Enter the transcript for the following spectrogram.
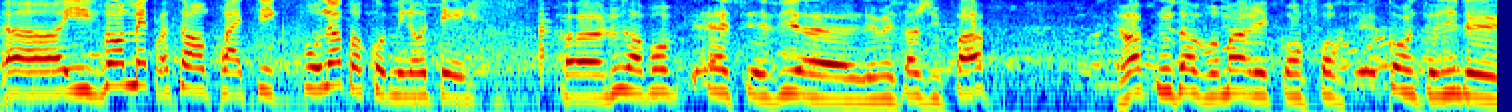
euh, ils vont mettre ça en pratique pour notre communauté. Euh, nous avons saisi euh, le message du pape. Le pape nous a vraiment réconfortés compte tenu de,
